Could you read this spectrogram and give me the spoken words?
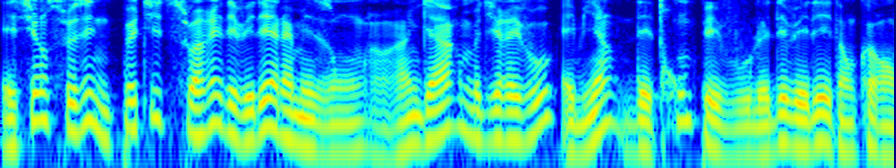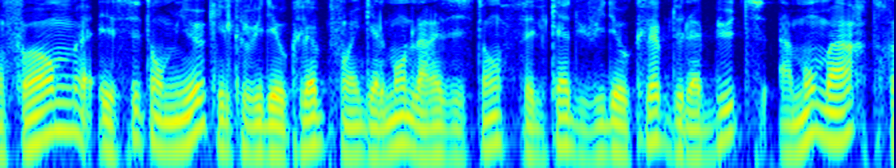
Et si on se faisait une petite soirée DVD à la maison Ringard, me direz-vous? Eh bien, détrompez-vous, le DVD est encore en forme et c'est tant mieux. Quelques vidéoclubs font également de la résistance, c'est le cas du vidéoclub de la Butte à Montmartre.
